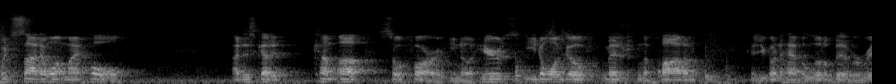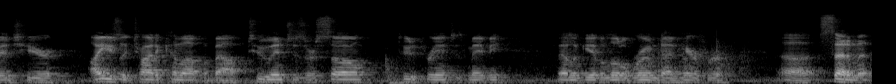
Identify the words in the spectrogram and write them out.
which side I want my hole, I just got to come up so far. You know, here's, you don't want to go measure from the bottom because you're going to have a little bit of a ridge here. I usually try to come up about two inches or so, two to three inches maybe. That'll give a little room down here for uh, sediment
